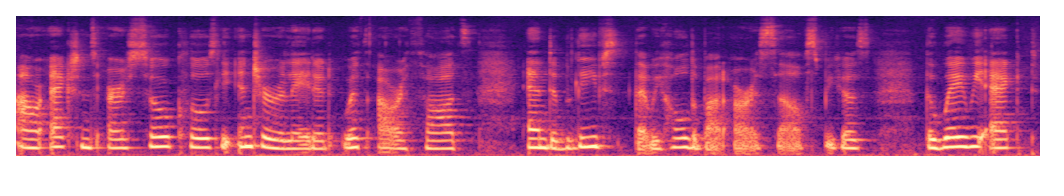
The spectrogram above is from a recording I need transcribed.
our actions are so closely interrelated with our thoughts and the beliefs that we hold about ourselves because the way we act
